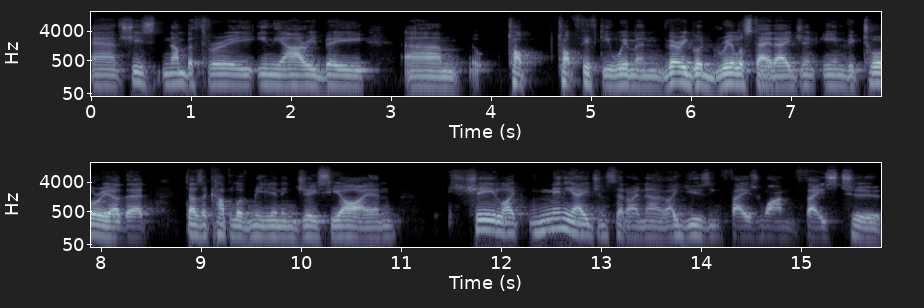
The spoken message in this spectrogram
and she's number three in the REB um, top top 50 women, very good real estate agent in Victoria that does a couple of million in GCI. And she, like many agents that I know, are using phase one, phase two.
